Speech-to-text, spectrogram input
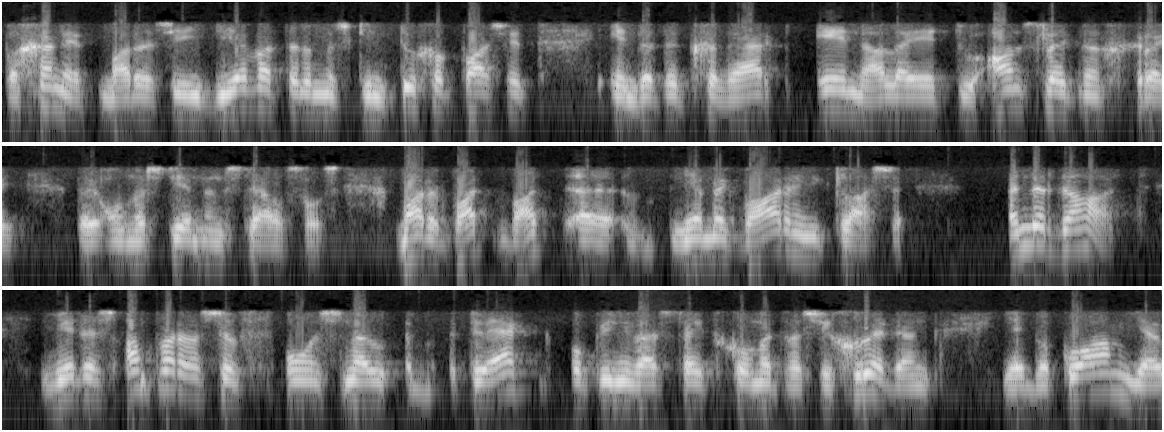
begin het, maar dis 'n idee wat hulle miskien toegepas het en dit het gewerk en hulle het toe aansluiting gekry by ondersteuningsstelsels. Maar wat wat uh, neem ek waar in die klasse? Inderdaad Jy weet dis amper asof ons nou toe ek op universiteit gekom het was die groot ding jy bekwam jou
